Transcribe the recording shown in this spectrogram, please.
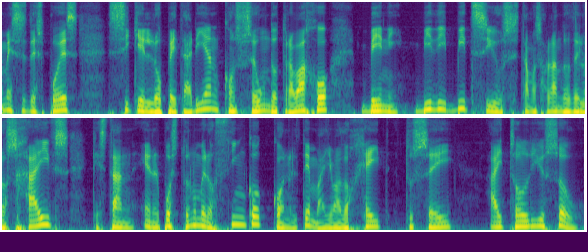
meses después sí que lo petarían con su segundo trabajo, Benny Bidi Bitsius. Estamos hablando de los Hives, que están en el puesto número 5 con el tema llamado Hate to Say I Told You So.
